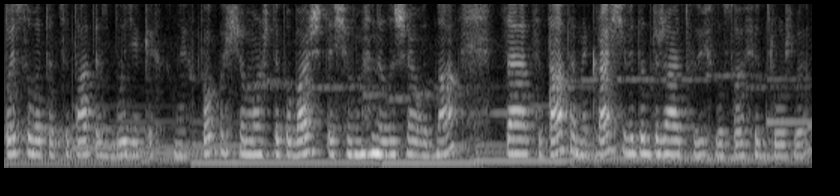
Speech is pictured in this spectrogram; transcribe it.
вписувати цитати з будь-яких книг. Поки що можете побачити, що в мене лише одна. Це цитата найкраще відображає твою філософію дружби.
